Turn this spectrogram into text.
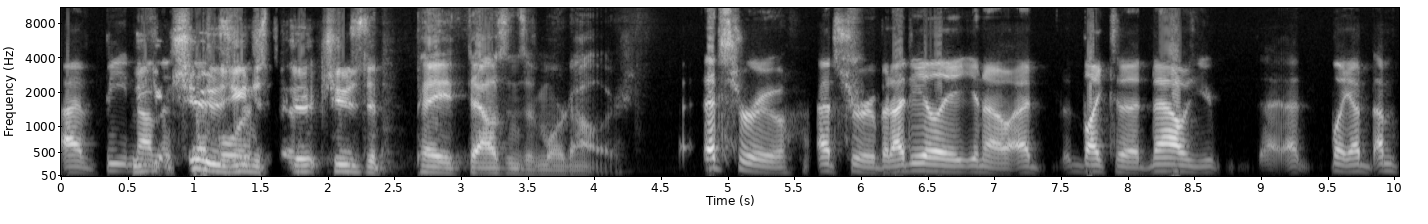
I've beaten you on this. Choose you just choose to pay thousands of more dollars. That's true. That's true. But ideally, you know, I'd like to now. You I, like I, I'm.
